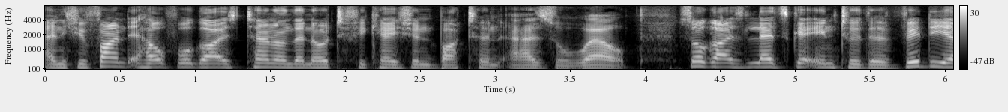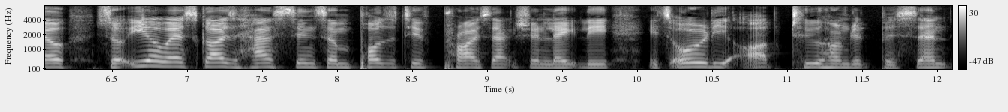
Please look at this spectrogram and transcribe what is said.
and if you find it helpful guys turn on the notification button as well. So guys let's get into the video. So eos guys has seen some positive price action lately. It's already up 200 percent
